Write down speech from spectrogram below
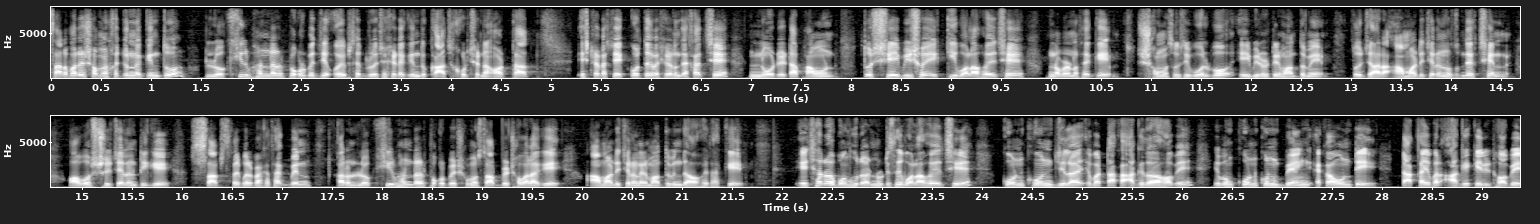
সার্ভারের সমস্যার জন্য কিন্তু লক্ষ্মীর ভাণ্ডার প্রকল্পের যে ওয়েবসাইট রয়েছে সেটা কিন্তু কাজ করছে না। অর্থাৎ স্ট্যাটাস চেক করতে গেলে সেখানে দেখাচ্ছে নো ডেটা ফাউন্ড তো সেই বিষয়ে কি বলা হয়েছে নবান্ন থেকে? সমস্ত কিছু বলব এই ভিডিওটির মাধ্যমে। তো যারা আমার এই চ্যানেল নতুন দেখছেন, অবশ্যই চ্যানেলটিকে সাবস্ক্রাইব করে পাশে থাকবেন। কারণ লক্ষ্মীর ভাণ্ডার প্রকল্পের সমস্ত আপডেট হওয়ার আগে আমার এই চ্যানেলের মাধ্যমে দেওয়া হয়ে থাকে। এছাড়াও বন্ধুরা নোটিশে বলা হয়েছে কোন কোন জেলায় এবার টাকা আগে দেওয়া হবে এবং কোন কোন ব্যাঙ্ক অ্যাকাউন্টে টাকা এবার আগে ক্রেডিট হবে।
